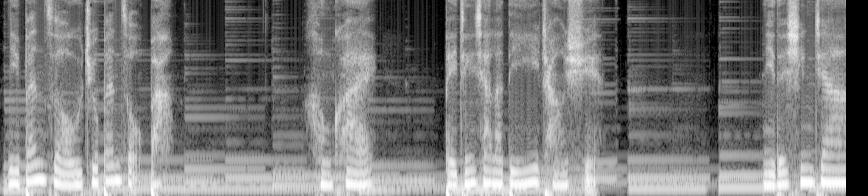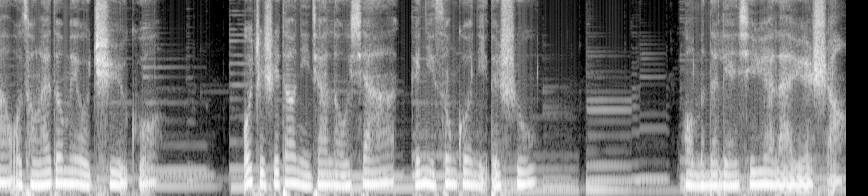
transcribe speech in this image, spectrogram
你搬走就搬走吧。很快，北京下了第一场雪。你的新家我从来都没有去过，我只是到你家楼下给你送过你的书。我们的联系越来越少。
